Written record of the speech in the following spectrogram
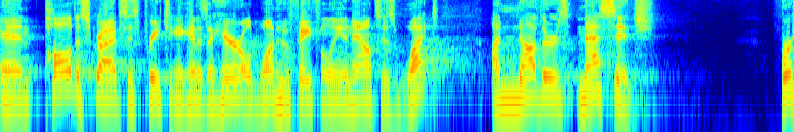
And Paul describes his preaching again as a herald, one who faithfully announces what? Another's message. 1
